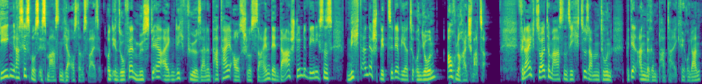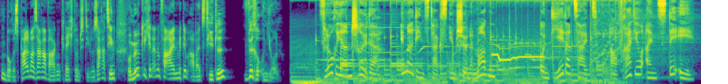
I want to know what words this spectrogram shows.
Gegen Rassismus ist Maaßen hier ausnahmsweise. Und insofern müsste er eigentlich für seinen Parteiausschluss sein, denn da stünde wenigstens nicht an der Spitze der Werteunion auch noch ein Schwarzer. Vielleicht sollte Maaßen sich zusammentun mit den anderen Parteiquerulanten Boris Palmer, Sarah Wagenknecht und Dilo Sarrazin, womöglich in einem Verein mit dem Arbeitstitel Wirre Union. Florian Schröder. Immer dienstags im schönen Morgen und jederzeit auf radio1.de.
